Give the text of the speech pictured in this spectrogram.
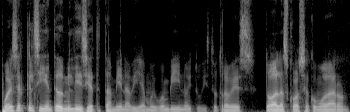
puede ser que el siguiente 2017 también había muy buen vino y tuviste otra vez, todas las cosas se acomodaron,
